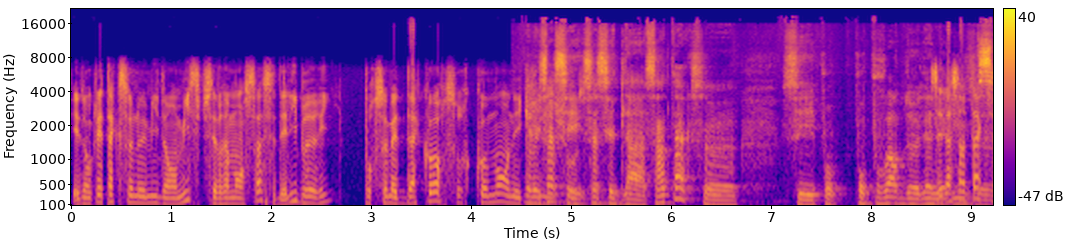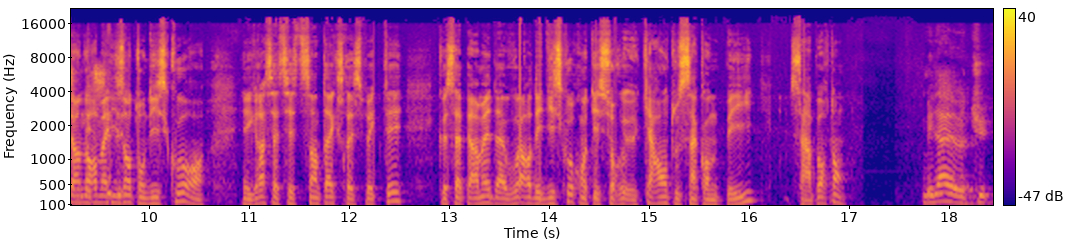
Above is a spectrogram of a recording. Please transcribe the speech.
Et donc les taxonomies dans MISP, c'est vraiment ça, c'est des librairies pour se mettre d'accord sur comment on écrit. mais ça, c'est ça, c'est de la syntaxe. C'est pour, pour pouvoir de l'analyse. C'est la syntaxe, c'est en normalisant ton discours et grâce à cette syntaxe respectée que ça permet d'avoir des discours quand tu es sur 40 ou 50 pays. C'est important. Mais là, euh, tu,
